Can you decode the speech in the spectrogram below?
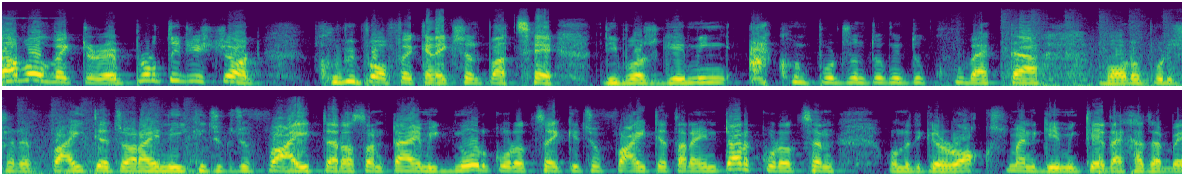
ডাবল ভেক্টরের প্রতিটি শট খুবই পারফেক্ট কানেকশন পাচ্ছে। দিবস গেমিং এখন পর্যন্ত কিন্তু খুব একটা বড় পরিসরে ফাইটে জড়ায়নি। কিছু কিছু ফাইট তারা সাম টাইম ইগনোর করেছে, কিছু ফাইটে তারা এন্টার করেছেন। অন্যদিকে রক্সম্যান গেমিংকে দেখা যাবে।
